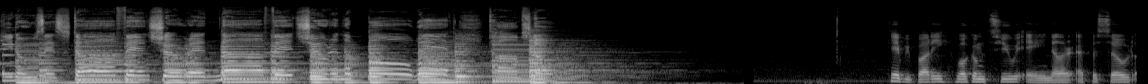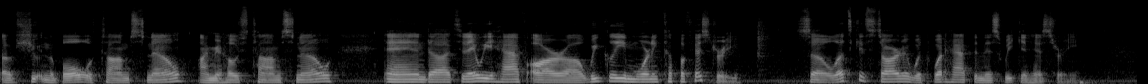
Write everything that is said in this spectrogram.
He knows his stuff, and sure enough, it's shooting the bull with Tom Snow. Hey everybody, welcome to another episode of Shooting the Bull with Tom Snow. I'm your host, Tom Snow, and uh, today we have our uh, weekly morning cup of history. So let's get started with what happened this week in history.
